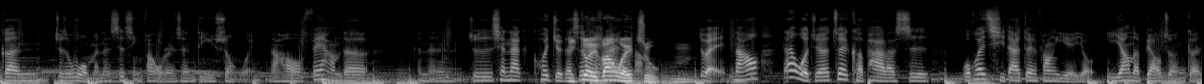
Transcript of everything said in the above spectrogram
跟就是我们的事情放我人生第一顺位，然后非常的可能就是现在会觉得是以对方为主，嗯，对。然后，但我觉得最可怕的是，我会期待对方也有一样的标准，跟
